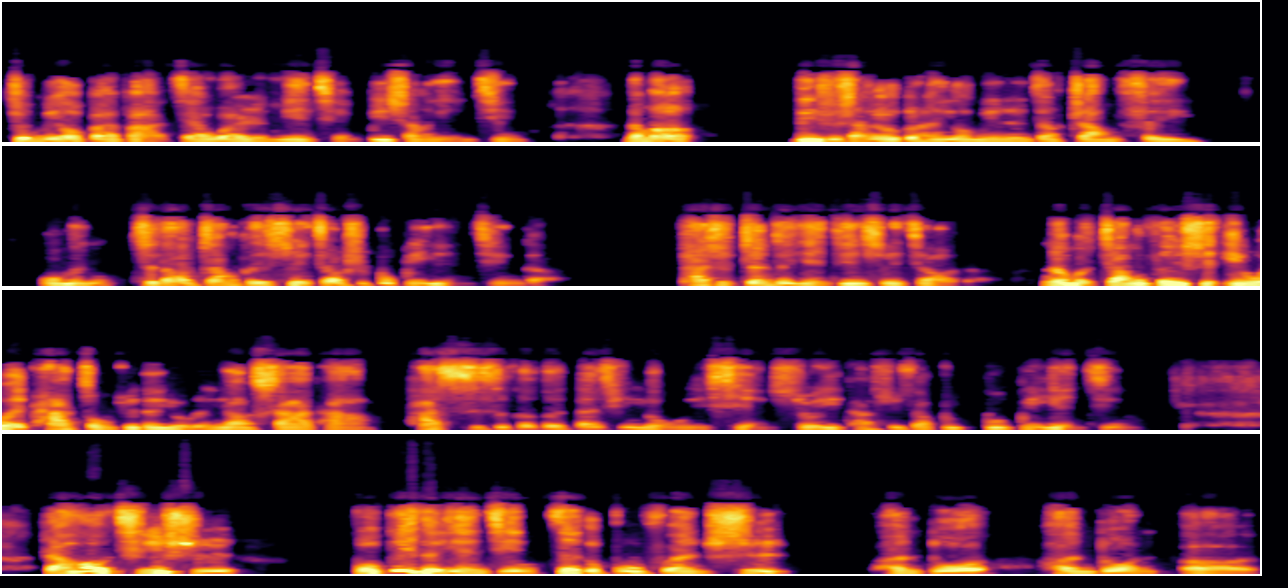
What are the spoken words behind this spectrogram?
就没有办法在外人面前闭上眼睛。那么历史上有一个很有名人叫张飞，我们知道张飞睡觉是不闭眼睛的，他是睁着眼睛睡觉的。那么张飞是因为他总觉得有人要杀他，他时时刻刻担心有危险，所以他睡觉不不闭眼睛。然后其实。不闭着眼睛这个部分是很多很多呃，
